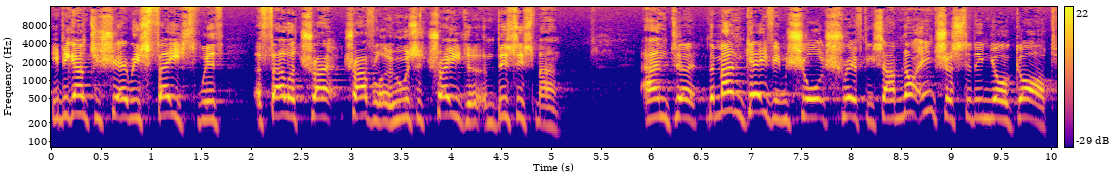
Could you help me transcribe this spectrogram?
he began to share his faith with a fellow tra- traveler who was a trader and businessman. And uh, the man gave him short shrift. He said, I'm not interested in your God,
